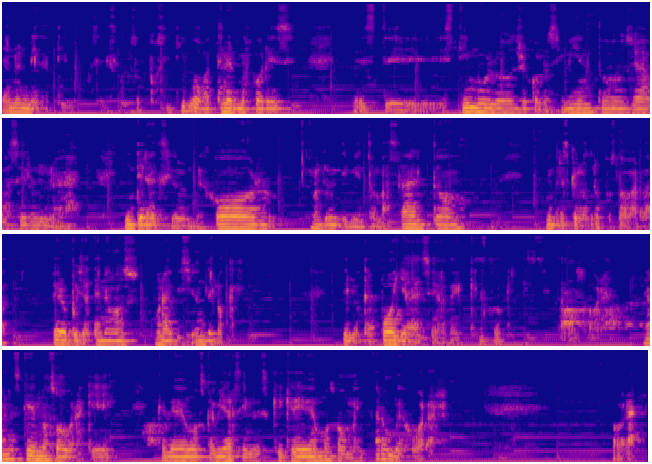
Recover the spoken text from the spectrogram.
ya no el negativo. Pues el discurso positivo va a tener mejores este, estímulos, reconocimientos, ya va a ser una interacción mejor, un rendimiento más alto, mientras que el otro pues no, ¿verdad? Pero pues ya tenemos una visión de lo que, de lo que apoya el ser, de qué es lo que necesitamos ahora. Ya no es que nos sobra, que, que debemos cambiar, sino es que, debemos aumentar o mejorar. Ahora,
